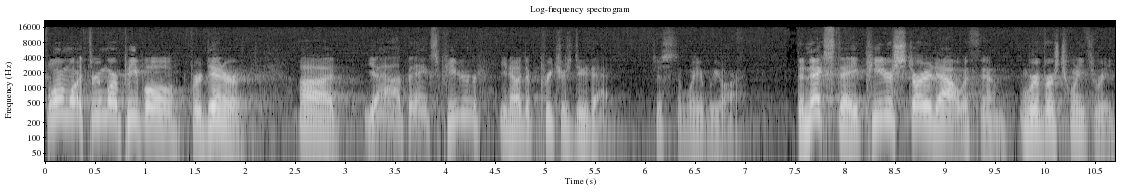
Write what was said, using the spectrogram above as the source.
four more, three more people for dinner. Uh, yeah, thanks, Peter. You know, the preachers do that, just the way we are. The next day, Peter started out with them. And we're in verse 23.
